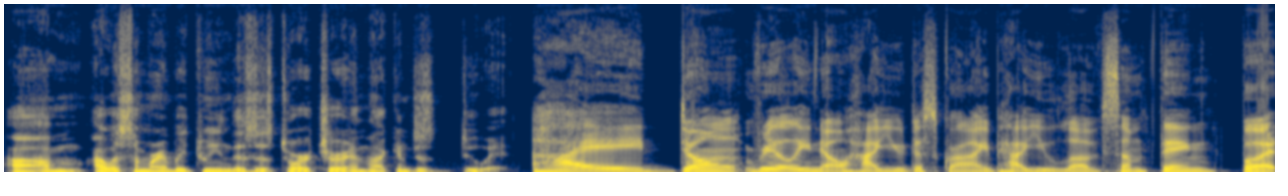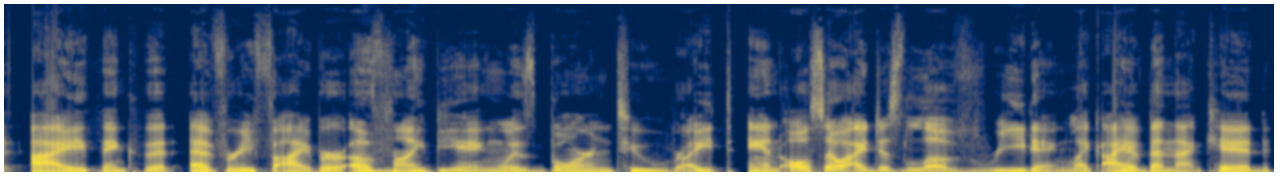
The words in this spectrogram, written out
Um, I was somewhere in between this is torture and I can just do it. I don't really know how you describe how you love something, but I think that every fiber of my being was born to write. And also, I just love reading. Like, I have been that kid.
